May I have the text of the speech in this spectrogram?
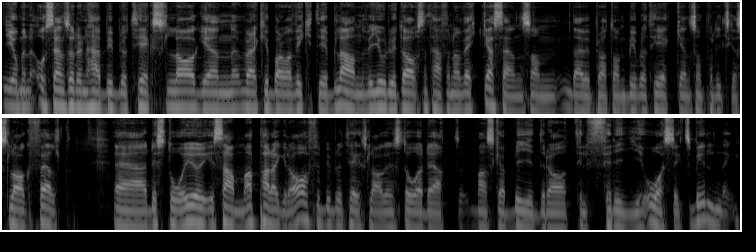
Jo, men, och sen så den här bibliotekslagen verkar ju bara vara viktig ibland. Vi gjorde ju ett avsnitt här för några vecka sedan som, där vi pratade om biblioteken som politiska slagfält. Eh, det står ju i samma paragraf i bibliotekslagen står det att man ska bidra till fri åsiktsbildning.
